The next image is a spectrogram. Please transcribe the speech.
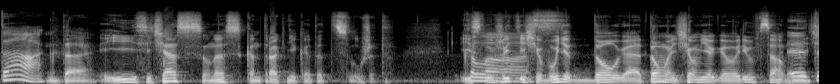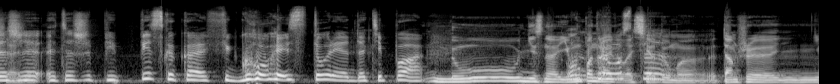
так. Да, и сейчас у нас контрактник этот служит. И Класс. служить еще будет долго, о том, о чем я говорил в самом Это начале. же, это же пипец какая фиговая история для типа. Ну, не знаю, ему Он понравилось, просто- я думаю. Там же не,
